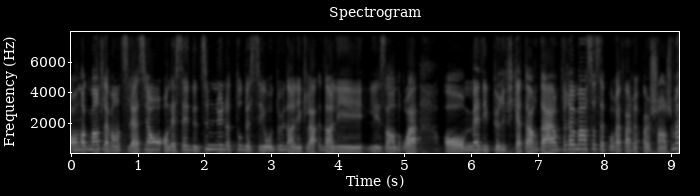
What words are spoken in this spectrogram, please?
on augmente la ventilation, on essaie de diminuer notre taux de CO2 dans les, dans les, les endroits, on met des purificateurs d'air. Vraiment, ça, ça pourrait faire un, un changement.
